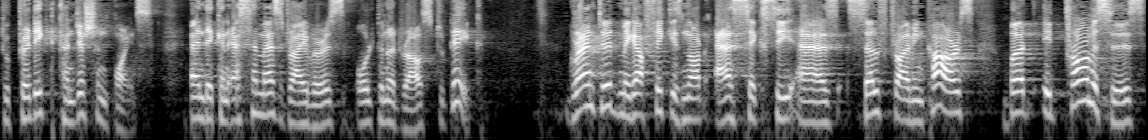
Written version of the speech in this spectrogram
to predict congestion points. And they can SMS drivers alternate routes to take. Granted, Megaffic is not as sexy as self driving cars, but it promises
